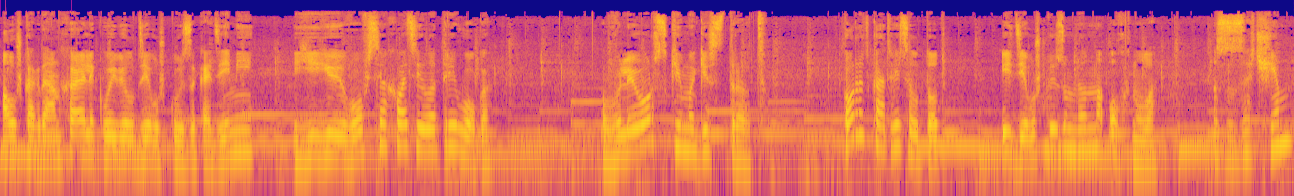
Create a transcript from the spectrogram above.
А уж когда Анхайлик вывел девушку из академии, ее и вовсе охватила тревога. «В Леорский магистрат», — коротко ответил тот, и девушка изумленно охнула. «Зачем?»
